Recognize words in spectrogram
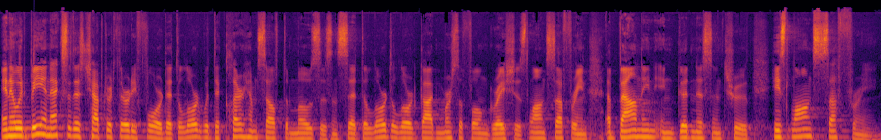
And it would be in Exodus chapter 34 that the Lord would declare himself to Moses and said, The Lord, the Lord God, merciful and gracious, long suffering, abounding in goodness and truth. He's long suffering.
